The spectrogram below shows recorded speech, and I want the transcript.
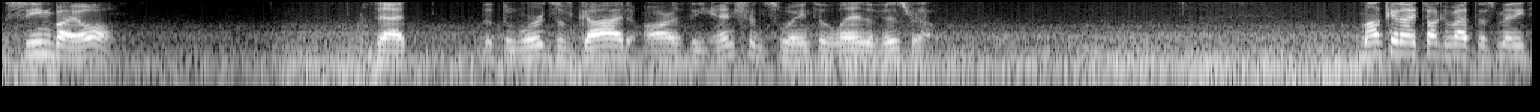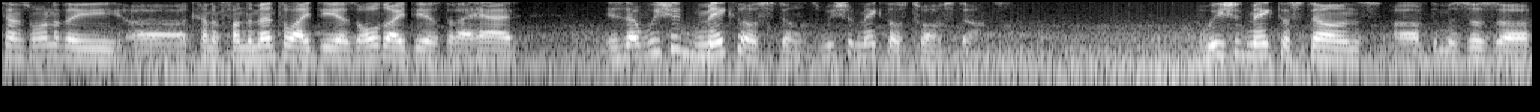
seen by all that that the words of God are the entranceway into the land of Israel. Malka and I talk about this many times. One of the uh, kind of fundamental ideas, old ideas that I had is that we should make those stones. We should make those 12 stones. We should make the stones of the mezuzah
